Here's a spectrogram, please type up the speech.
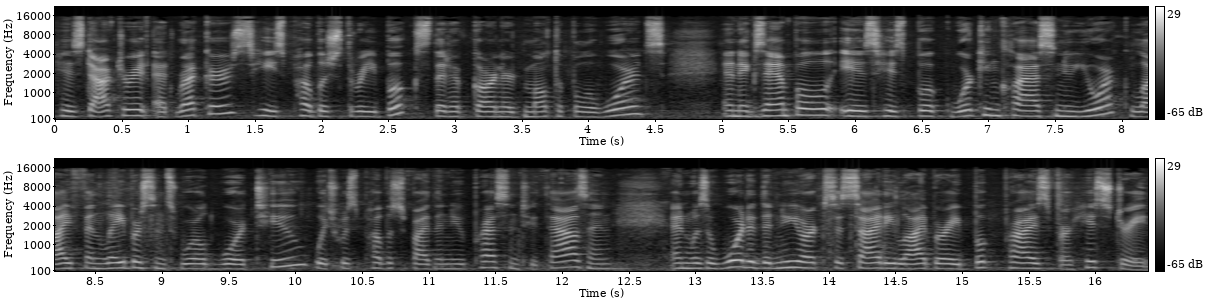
his doctorate at Rutgers. He's published three books that have garnered multiple awards. An example is his book Working Class New York Life and Labor Since World War II, which was published by the New Press in 2000 and was awarded the New York Society Library Book Prize for History.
